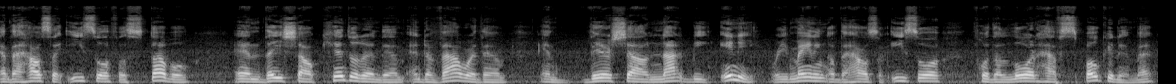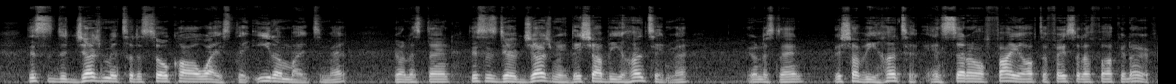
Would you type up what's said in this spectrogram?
and the house of Esau a stubble, and they shall kindle in them and devour them, and there shall not be any remaining of the house of Esau, for the Lord hath spoken it, man. This is the judgment to the so called whites, the Edomites, man. You understand? This is their judgment. They shall be hunted, man. You understand? They shall be hunted and set on fire off the face of the fucking earth.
